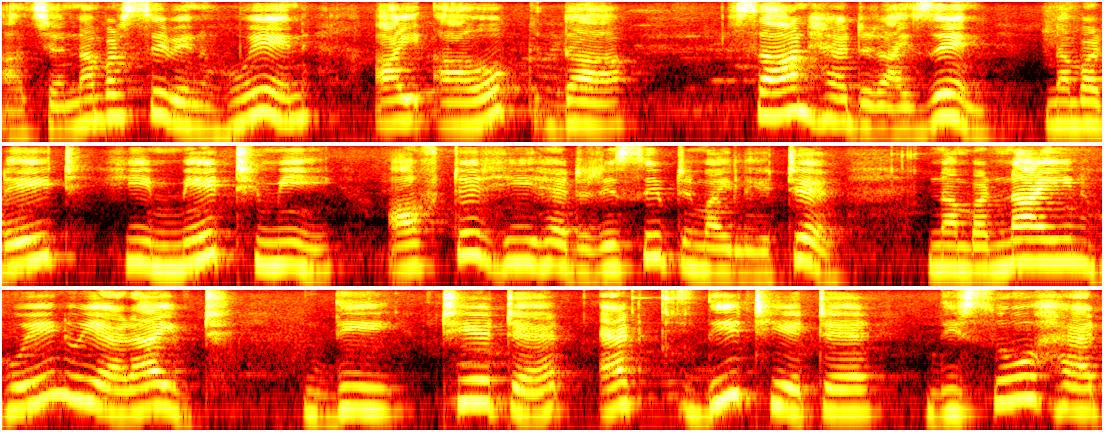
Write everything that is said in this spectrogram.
Acha. Number seven, when I awoke the sun had risen. Number eight, he met me after he had received my letter. Number nine, when we arrived the theater at the theater, the show had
